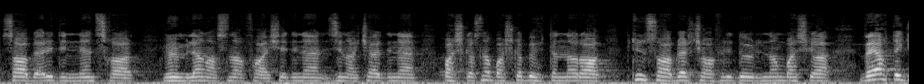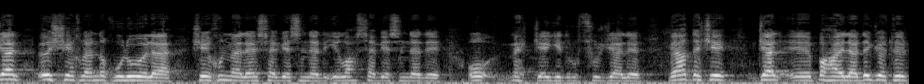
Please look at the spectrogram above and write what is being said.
sahabələri dindən çıxart, möminlərin asına fahişə dinən, zinakər dinən, başqasına başqa böhtənlər at, bütün sahabilər kafiri dördündən başqa və yaxud da gəl öz şeyxlərində xulu elə, şeyxun mələyə səviyyəsindədir, ilah səviyyəsindədir, o Məkkəyə gedir, uçur gəlir və yaxud da ki, gəl e, bahaylərdə götür,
